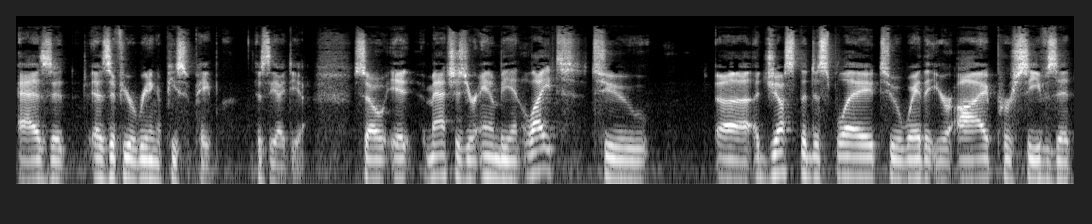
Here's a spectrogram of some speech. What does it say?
as it as if you're reading a piece of paper. Is the idea. So it matches your ambient light to uh, adjust the display to a way that your eye perceives it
